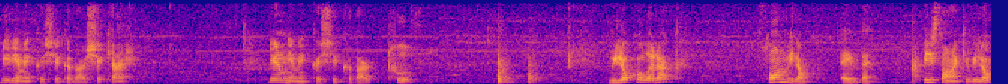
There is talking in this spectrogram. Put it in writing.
bir yemek kaşığı kadar şeker, yarım yemek kaşığı kadar tuz, vlog olarak son vlog evde. Bir sonraki vlog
